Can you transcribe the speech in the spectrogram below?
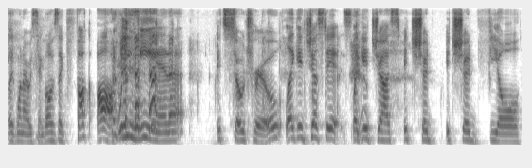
Like when I was single, I was like, fuck off. What do you mean? it's so true. Like it just is. Like it just it should it should feel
